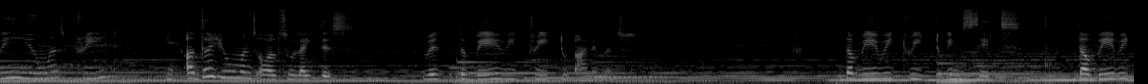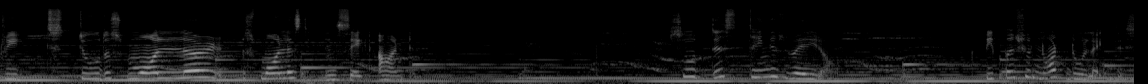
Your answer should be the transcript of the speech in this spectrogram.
We humans treat other humans also like this, with the way we treat to animals, the way we treat to insects, the way we treat to the smaller, smallest insect ant. So this thing is very wrong. People should not do like this.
